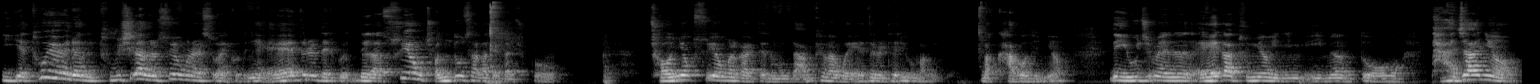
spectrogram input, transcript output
이게 토요일에는 두 시간을 수영을 할 수가 있거든요. 애들을 데리고 내가 수영 전도사가 돼가지고 저녁 수영을 갈 때는 막 남편하고 애들을 데리고 막, 막 가거든요. 근데 요즘에는 애가 두 명이면 또 다자녀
